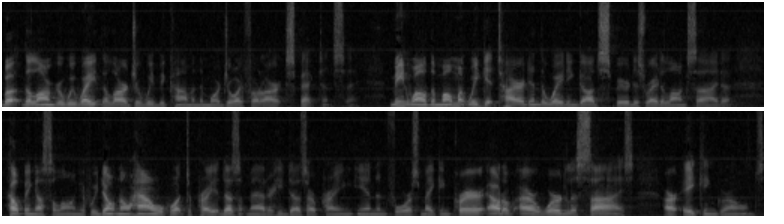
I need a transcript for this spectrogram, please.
But the longer we wait, the larger we become and the more joyful our expectancy. Meanwhile, the moment we get tired in the waiting, God's Spirit is right alongside, uh, helping us along. If we don't know how or what to pray, it doesn't matter. He does our praying in and for us, making prayer out of our wordless sighs, our aching groans.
